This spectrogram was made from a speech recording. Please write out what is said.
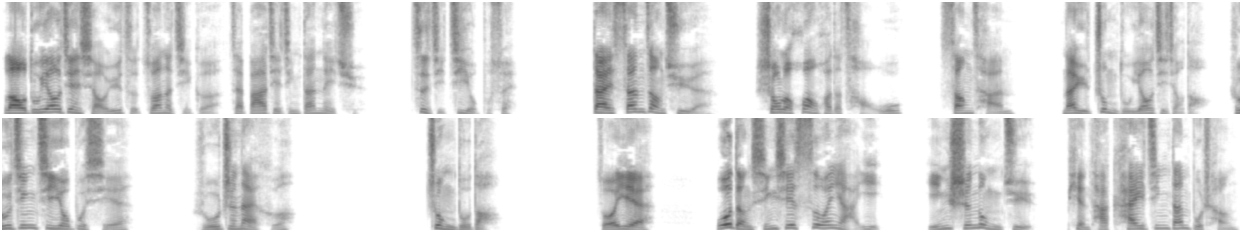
老毒妖见小鱼子钻了几个在八戒金丹内去，自己既又不遂。待三藏去远，收了幻化的草屋桑蚕，乃与众度妖计较道：“如今既又不邪，如之奈何？”众度道：“昨夜我等行些斯文雅意，吟诗弄句。”骗他开金丹不成，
